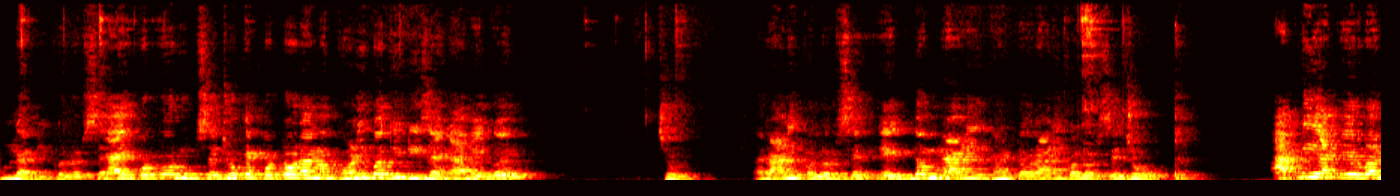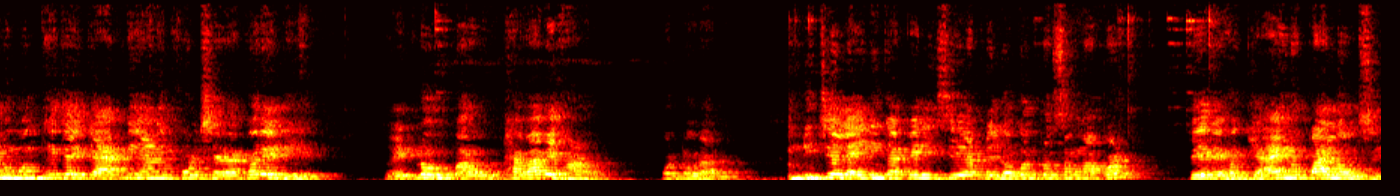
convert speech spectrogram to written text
ગુલાબી કલર છે. આ પટોરું જ છે. જો કે પટોરામાં ઘણી બધી ડિઝાઇન આવી ગઈ. જો રાણી કલર છે. એકદમ રાણી, ઘાટો રાણી કલર છે. જો આપણી આ પહેરવાનું મન થઈ જાય કે આપણી આની ફોલસેડા કરેલી તો એટલો રૂપારો ઉઠાવ આવે હાણો, પટોરાનો. નીચે લાઇનિંગ આપેલી છે, આપણે લગ્ન પ્રસંગમાં પણ પહેરે હગ્યા. આનો પાલવ છે.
